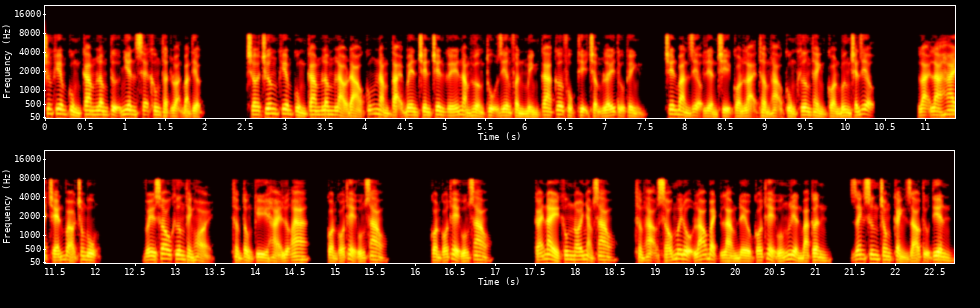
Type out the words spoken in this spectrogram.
trương khiêm cùng cam lâm tự nhiên sẽ không thật loạn bàn tiệc. Chờ trương khiêm cùng cam lâm lảo đảo cũng nằm tại bên trên trên ghế nằm hưởng thụ riêng phần mình ca cơ phục thị chậm lấy tự kình, trên bàn rượu liền chỉ còn lại thẩm hạo cùng khương thành còn bưng chén rượu. Lại là hai chén vào trong bụng. Về sau khương thành hỏi, thẩm tổng kỳ hải lượng a, còn có thể uống sao? Còn có thể uống sao? Cái này không nói nhảm sao, thẩm hạo sáu mươi độ lão bạch làm đều có thể uống liền ba cân, danh sưng trong cảnh giáo tự tiên,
